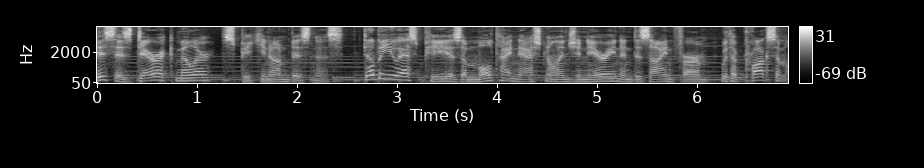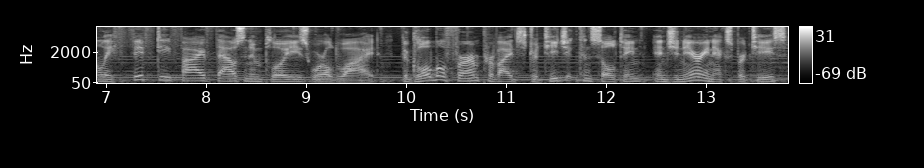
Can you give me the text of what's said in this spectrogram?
This is Derek Miller speaking on business. WSP is a multinational engineering and design firm with approximately 55,000 employees worldwide. The global firm provides strategic consulting, engineering expertise,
